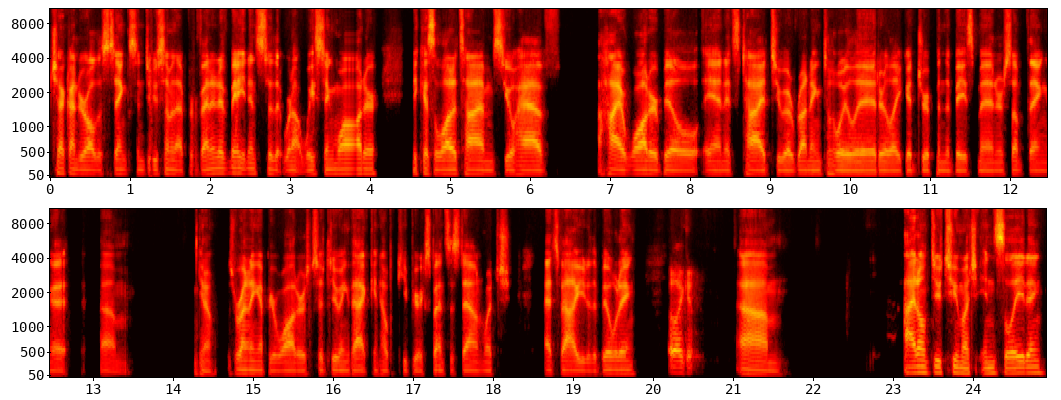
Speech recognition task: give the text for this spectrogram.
check under all the sinks and do some of that preventative maintenance so that we're not wasting water. Because a lot of times you'll have a high water bill and it's tied to a running toilet or like a drip in the basement or something that um, you know is running up your water. So doing that can help keep your expenses down which adds value to the building. I like it. Um, I don't do too much insulating.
